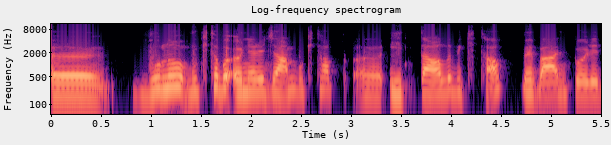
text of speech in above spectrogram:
e, bunu bu kitabı önereceğim. Bu kitap e, iddialı bir kitap ve ben böyle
